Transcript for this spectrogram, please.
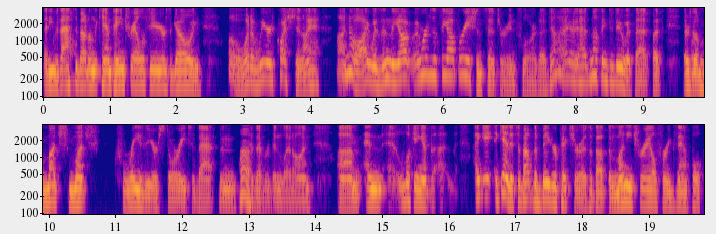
that he was asked about on the campaign trail a few years ago. And oh, what a weird question. I, I know I was in the emergency operations center in Florida. I had nothing to do with that, but there's a much, much crazier story to that than huh. has ever been led on. Um, and uh, looking at the, again, it's about the bigger picture. It's about the money trail, for example,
